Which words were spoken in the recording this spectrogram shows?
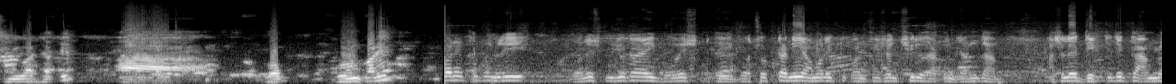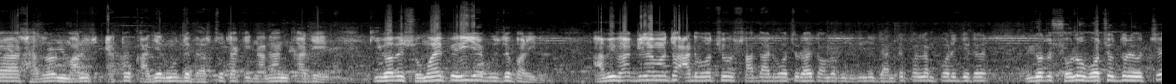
শনিবার যাতে ভোগ গ্রহণ করে। গণেশ পুজোটা এই বয়স, এই বছরটা নিয়ে আমার একটু কনফিউশন ছিল, এখন জানলাম। আসলে দেখতে দেখতে আমরা সাধারণ মানুষ এত কাজের মধ্যে ব্যস্ত থাকি নানান কাজে, কীভাবে সময় পেরিয়ে যায় বুঝতে পারি না। আমি ভাবছিলাম হয়তো আট বছর, সাত আট বছর হয়তো আমরা কিছু কিন্তু জানতে পারলাম, পরে যেটা বিগত ষোলো বছর ধরে হচ্ছে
